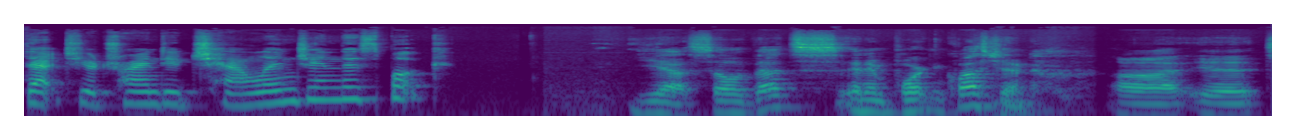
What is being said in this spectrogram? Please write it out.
that you're trying to challenge in this book? Yeah, so that's an important question. Uh, it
